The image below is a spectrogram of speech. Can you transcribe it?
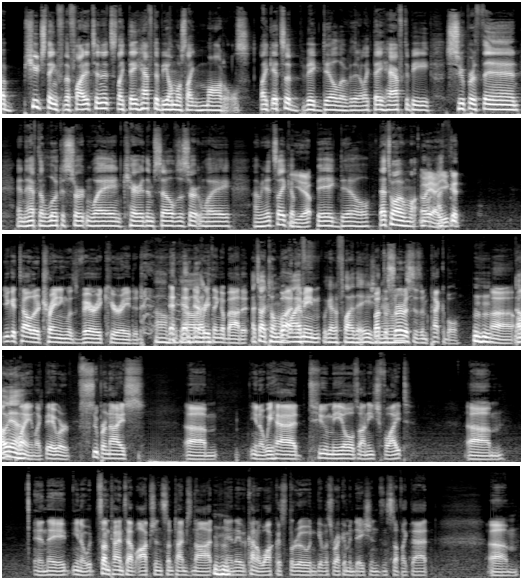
a huge thing for the flight attendants. Like they have to be almost like models. Like it's a big deal over there. Like they have to be super thin and they have to look a certain way and carry themselves a certain way. I mean, it's like a Yep. big deal. That's why I'm. Oh yeah, I you think- could you could tell their training was very curated. Oh, my and everything about it. That's why I told my but, wife. I mean, we got to fly the Asian. but the Airlines. service is impeccable uh, on Oh, the yeah. plane. Like they were super nice. Um, you know, we had two meals on each flight. Um, and they, you know, would sometimes have options, sometimes not, Mm-hmm. and they would kind of walk us through and give us recommendations and stuff like that. Um,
